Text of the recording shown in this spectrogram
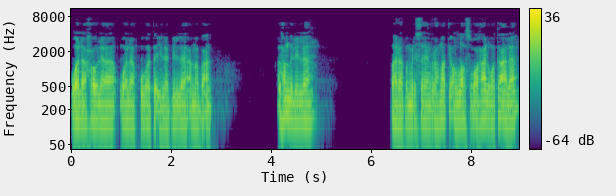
wa la haula wa la quwata illa billah amma ba'd. Alhamdulillah para pemirsa yang rahmati Allah Subhanahu wa taala,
